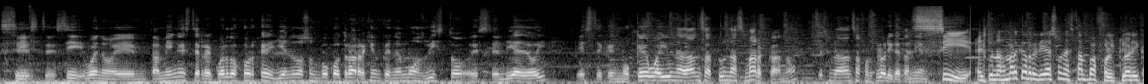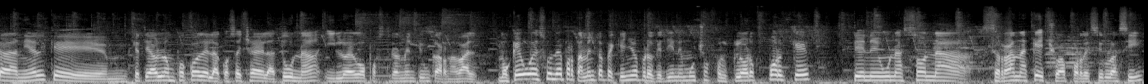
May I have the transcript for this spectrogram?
Sí. Este, sí, bueno, eh, también este recuerdo, Jorge, yéndonos un poco a otra región que no hemos visto este, el día de hoy, este, que en Moquegua hay una danza Tunas Marca, ¿no? Es una danza folclórica también. Sí, el tunasmarca en realidad es una estampa folclórica, Daniel, que, que te habla un poco de la cosecha de la tuna y luego posteriormente un carnaval. Moquegua es un departamento pequeño pero que tiene mucho folclore porque tiene una zona serrana quechua, por decirlo así,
